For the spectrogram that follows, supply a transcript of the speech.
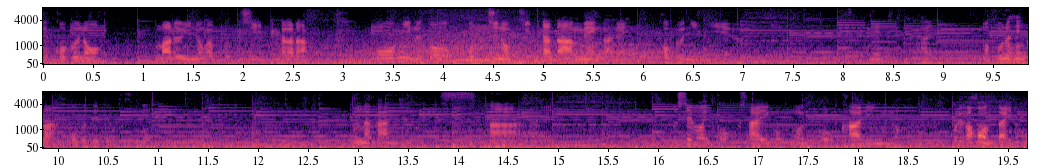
でコブの丸いのがこっち。だからこう見るとこっちの切った断面がねコブに見えるんですよね。はい、まあ、この辺がコブ出てますね。こんな感じです。はい。そしてもう一個最後もう一個カーリンの。これが本体の方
